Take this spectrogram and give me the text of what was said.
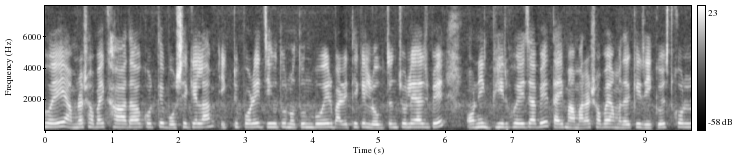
হয়ে আমরা সবাই খাওয়া দাওয়া করতে বসে গেলাম। একটু পরে যেহেতু নতুন বউয়ের বাড়ি থেকে লোকজন চলে আসবে, অনেক ভিড় হয়ে যাবে, তাই মামারা সবাই আমাদেরকে রিকোয়েস্ট করল,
